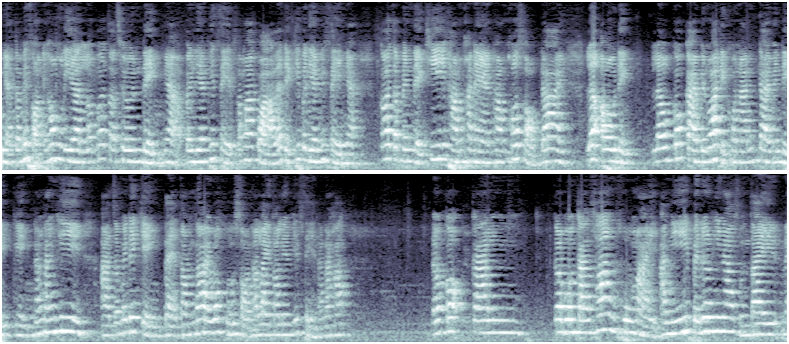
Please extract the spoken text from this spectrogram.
เนี่ยจะไม่สอนในห้องเรียน แล้วก็จะเชิญเด็กเนี่ยไปเรียนพิเศษซะมากกว่า และเด็กที่ไปเรียนพิเศษเนี่ยก็จะเป็นเด็กที่ทำคะแนนทำข้อสอบได้ แล้วเอาเด็กแล้วก็กลายเป็นว่าเด็กคนนั้นกลายเป็นเด็กเก่ง ทั้งทั้งที่อาจจะไม่ได้เก่ง แต่จำได้ว่าครูสอนอะไรตอนเรียนพิเศษนะคะ แล้วก็การ กระบวนการสร้างครูใหม่ อันนี้เป็นเรื่องที่น่าสนใจใน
